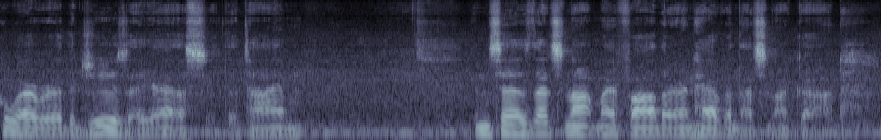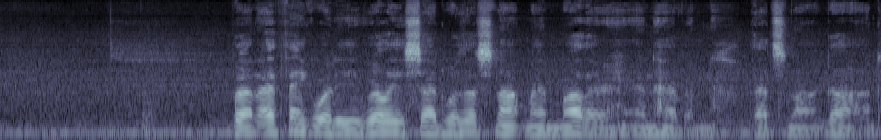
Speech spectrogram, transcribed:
whoever, the Jews, I guess, at the time, and says, That's not my Father in heaven, that's not God. But I think what he really said was, That's not my mother in heaven, that's not God.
